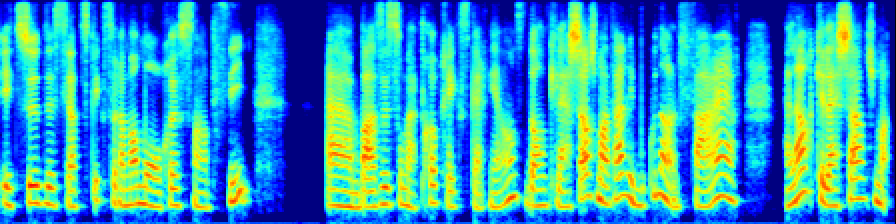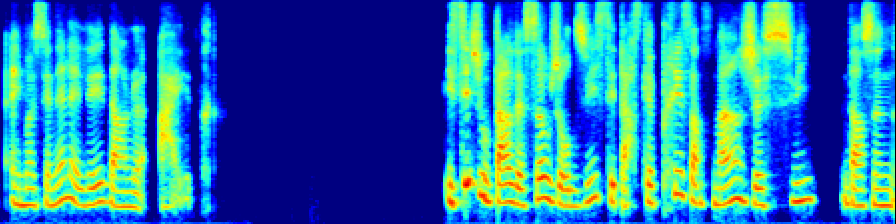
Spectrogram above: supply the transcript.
étude scientifique, c'est vraiment mon ressenti. Basée sur ma propre expérience. Donc, la charge mentale est beaucoup dans le faire, alors que la charge émotionnelle, elle est dans le être. Et si je vous parle de ça aujourd'hui, c'est parce que présentement, je suis dans une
